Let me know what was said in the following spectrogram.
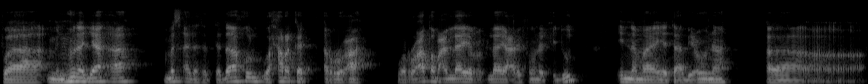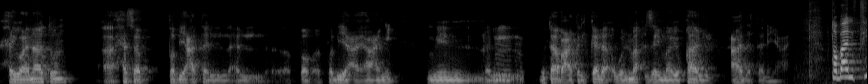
فمن هنا جاء مسألة التداخل وحركة الرعاة. والرعاة طبعا لا لا يعرفون الحدود إنما يتابعون آه، حيوانات آه، حسب طبيعة الطبيعة يعني من متابعة الكلى والماء زي ما يقال عادة يعني. طبعا في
